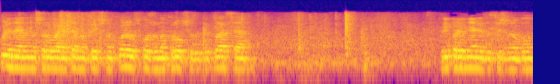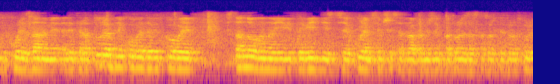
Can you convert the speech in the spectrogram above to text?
кулі наявне нашарування темно-коричневого кольору, схоже на кров, що затеклася. При порівнянні дослідженої оболонки кулі з даними літератури облікової довідкової встановлено її відповідність кулям 762 проміжних патронів зразка 43 кулі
